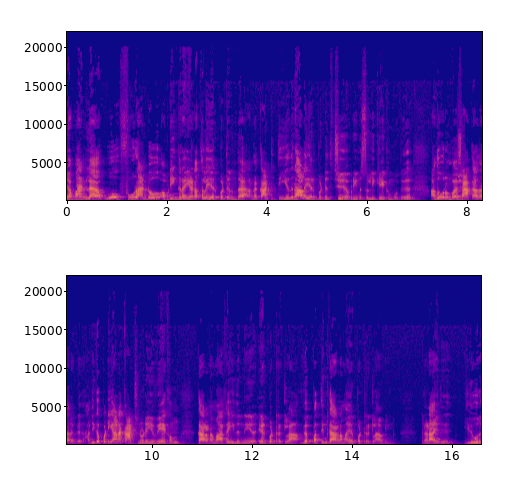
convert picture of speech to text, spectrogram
ஜப்பானில் ஓ ஃபூராண்டோ அப்படிங்கிற இடத்துல ஏற்பட்டிருந்த அந்த காட்டுத்தீ எதனால் ஏற்பட்டுச்சு அப்படின்னு சொல்லி கேட்கும்போது அதுவும் ரொம்ப ஷாக்காக தான் இருக்குது அதிகப்படியான காற்றினுடைய வேகம் காரணமாக இது ஏற்பட்டிருக்கலாம். வெப்பத்தின் காரணமாக ஏற்பட்டிருக்கலாம் அப்படின்னு. என்னடா இது? இது ஒரு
